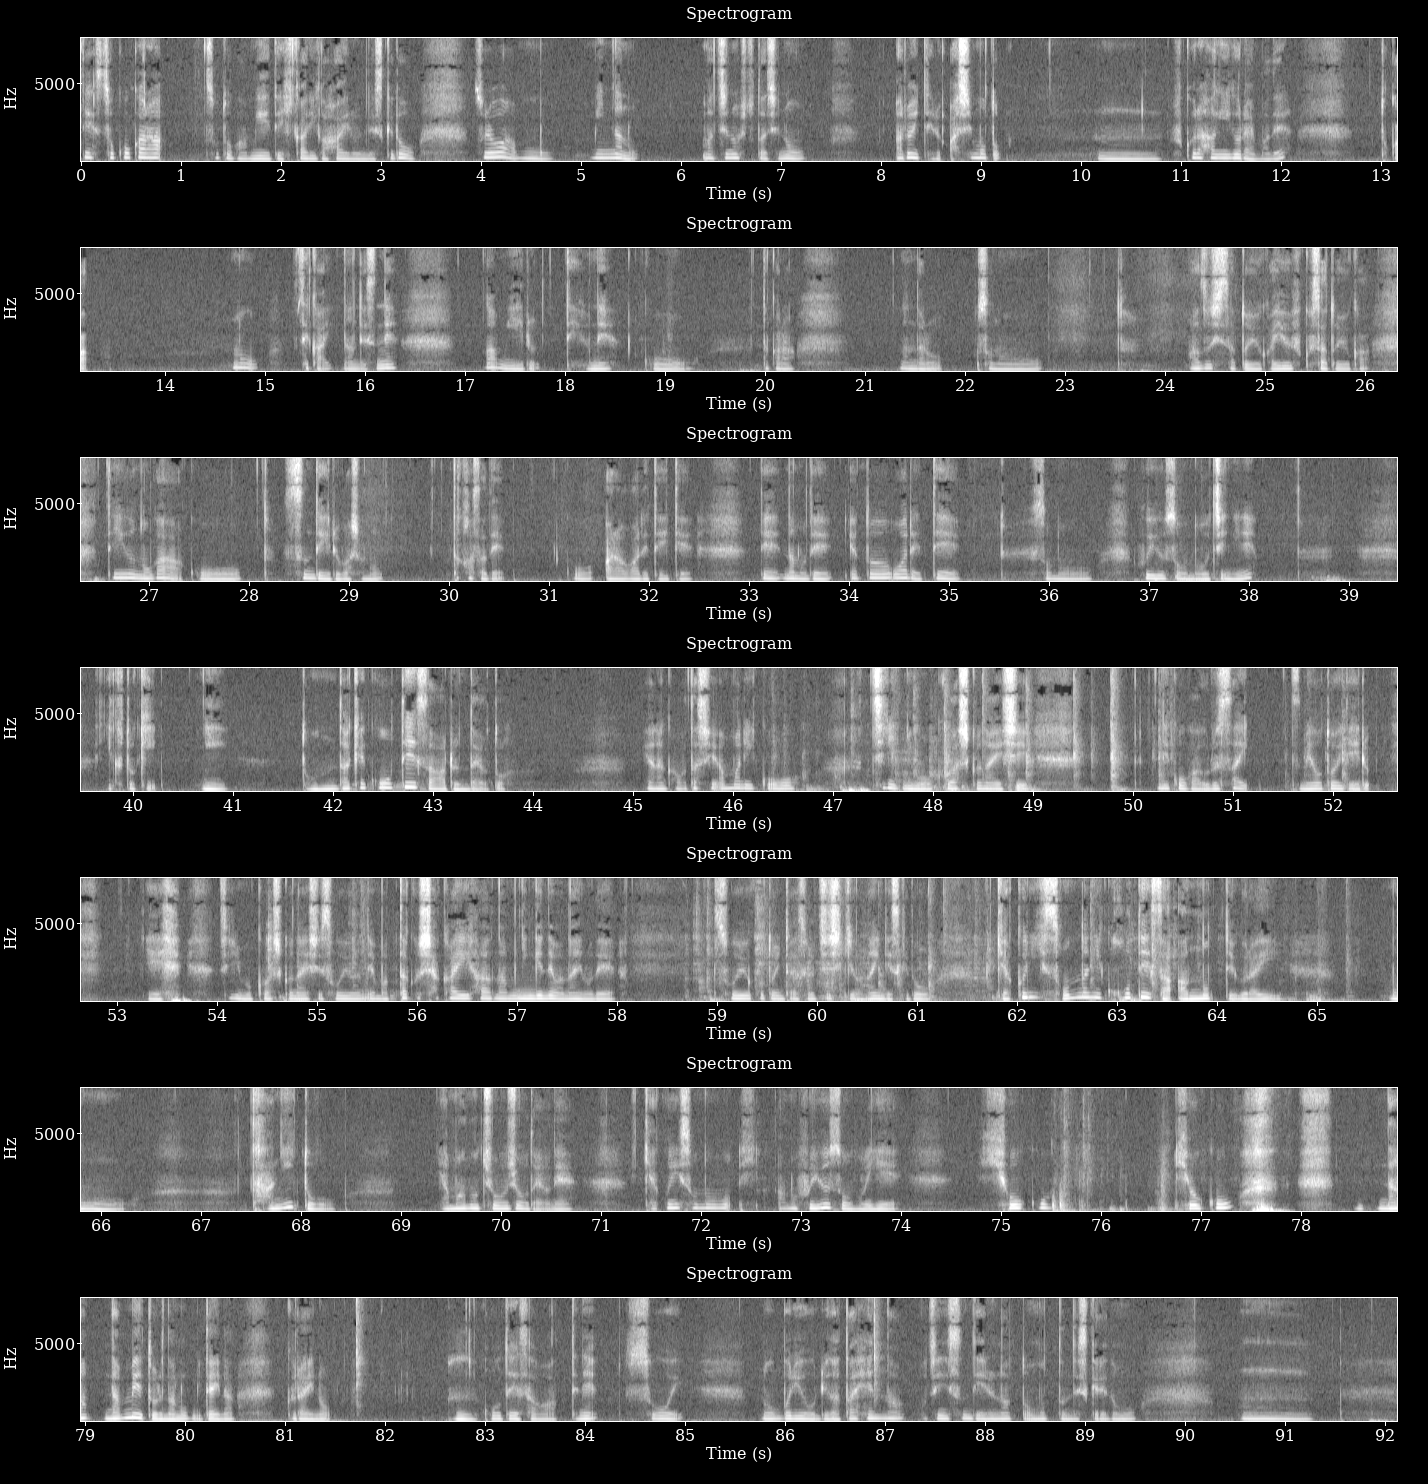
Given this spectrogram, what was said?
でそこから外が見えて光が入るんですけどそれはもうみんなの町の人たちの歩いてる足元うんふくらはぎぐらいまでとかの世界なんですね。が見えるっていうね。こうだからなんだろうその貧しさというか裕福さというかっていうのがこう住んでいる場所の高さでこう現れていて。でなので雇われてその富裕層のうちにね行く時にどんだけ高低差あるんだよと。いやなんか私あんまりこう地理にも詳しくないし猫がうるさい爪を研いでいる。えー、地理も詳しくないしそういうね全く社会派な人間ではないのでそういうことに対する知識はないんですけど逆にそんなに高低差あんのっていうぐらいもう谷と山の頂上だよね。逆にそのあの富裕層の家標高標高？何メートルなの？みたいなぐらいの、うん、高低差があってね。すごい上り下りが大変なお家に住んでいるなと思ったんですけれども。うん。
